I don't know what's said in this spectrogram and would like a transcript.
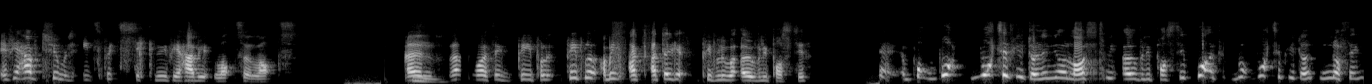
if you have too much, it's a bit sickening if you have it lots and lots. And Hmm. that's why I think people, people. I mean, I, I don't get people who are overly positive. Yeah, what, what, what have you done in your life to be overly positive? What, have, what, what have you done? Nothing.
